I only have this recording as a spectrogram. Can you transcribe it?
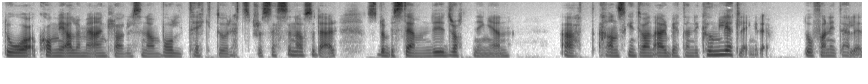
då kom ju alla de här anklagelserna om våldtäkt och rättsprocesserna och sådär. Så då bestämde ju drottningen att han ska inte vara en arbetande kunglighet längre. Då får han inte heller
